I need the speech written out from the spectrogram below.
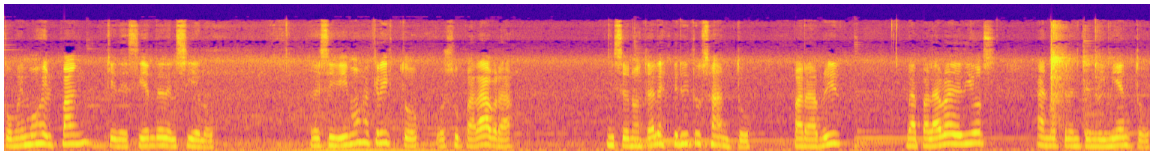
comemos el pan que desciende del cielo. Recibimos a Cristo por su palabra y se nos da el Espíritu Santo para abrir la palabra de Dios a nuestro entendimiento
